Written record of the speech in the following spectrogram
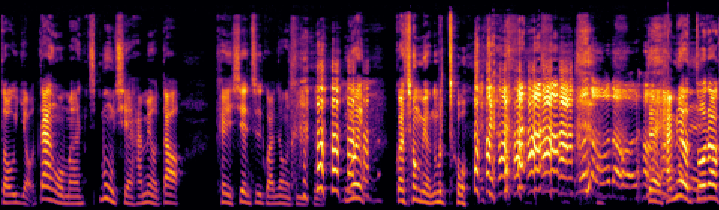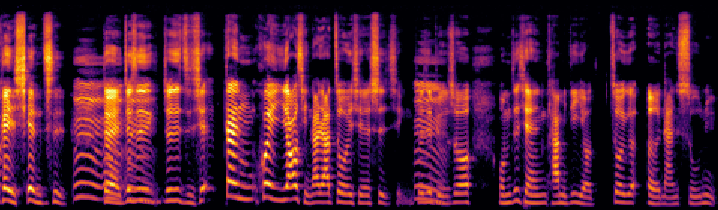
都有，但我们目前还没有到可以限制观众的地步，因为观众没有那么多，我懂我懂我懂，对，还没有多到可以限制。嗯，对，嗯就是嗯。就是只限，但会邀请大家做一些事情，就是比如嗯。说我们之前卡米蒂有做一个耳男熟女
